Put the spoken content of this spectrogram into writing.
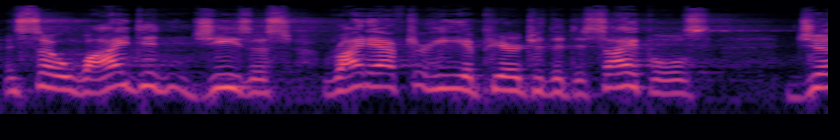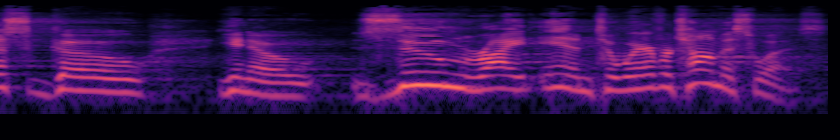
And so, why didn't Jesus, right after he appeared to the disciples, just go, you know, zoom right in to wherever Thomas was?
